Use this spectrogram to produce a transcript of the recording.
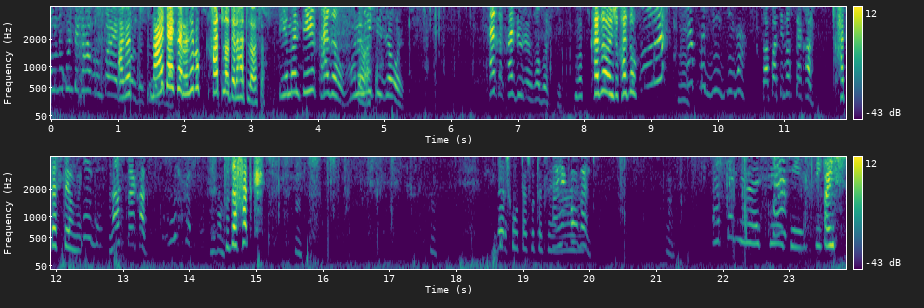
पाहू नको ते घाबरून पळायचं. अगं. नाही काय करत हे बघ हात लाव त्याला हात लाव असा. ती म्हणते खाजव म्हणून येते जवळ. काय का खाजू का बसते? बघ खाजो अंशू खाजो चपाती नसते खात. खात असते मी नसते खात. तुझा हात काय छोटा छोटासा हा, हे घाल. अंश.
